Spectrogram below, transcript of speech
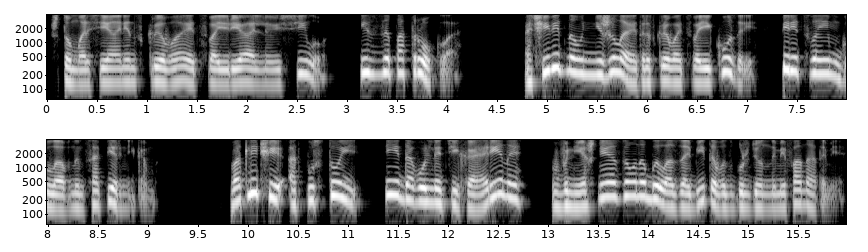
что марсианин скрывает свою реальную силу из-за Патрокла. Очевидно, он не желает раскрывать свои козыри перед своим главным соперником. В отличие от пустой и довольно тихой арены, внешняя зона была забита возбужденными фанатами.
